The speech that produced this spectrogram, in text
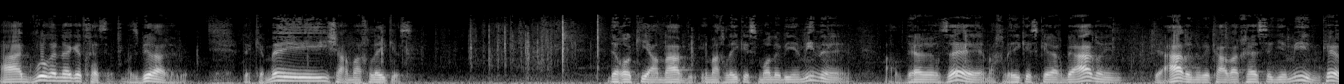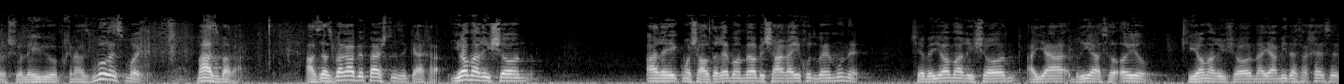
הגבור נגד חסד. מסביר הרב. דקמי שהמחלקס, דרוקי המבדיל, אם מחלקס שמאלה בימינה, על דרך זה מחלקס קרח בארון, וארון הוא בקו החסד ימין, קרח של לוי הוא מבחינת גבורס מועל. מה הסברה? אז הסברה בפשטו זה ככה, יום הראשון, הרי כמו שאלת הרב אומר בשער האיחוד והאמונה, שביום הראשון היה בריאה סאויר, כי יום הראשון היה מידס החסד,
